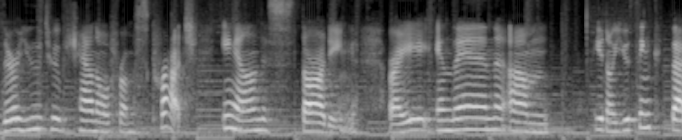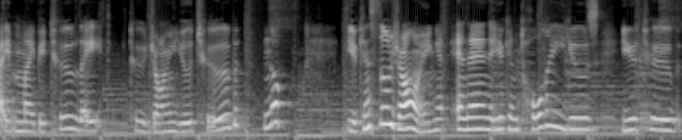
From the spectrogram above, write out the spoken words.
their YouTube channel from scratch and starting, right? And then um, you know you think that it might be too late to join YouTube. Nope. You can still join, and then you can totally use YouTube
